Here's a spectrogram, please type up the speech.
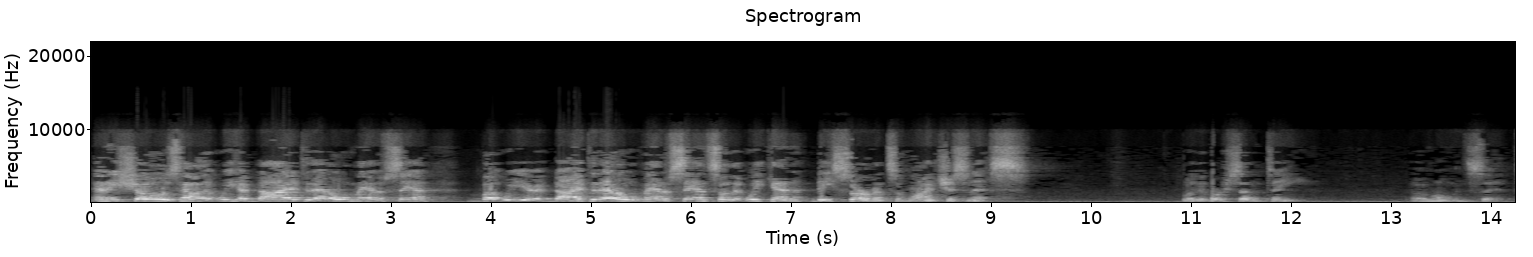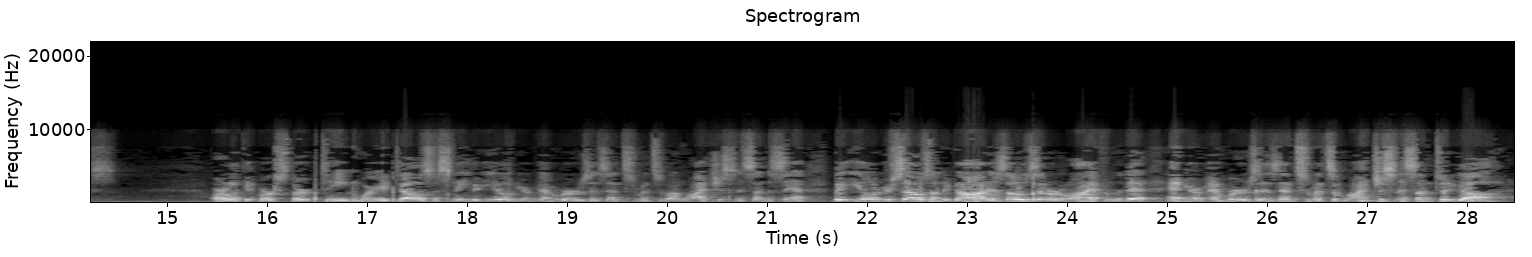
And he shows how that we have died to that old man of sin, but we have died to that old man of sin so that we can be servants of righteousness. Look at verse 17 of Romans 6. Or look at verse 13 where he tells us, Neither yield your members as instruments of unrighteousness unto sin, but yield yourselves unto God as those that are alive from the dead, and your members as instruments of righteousness unto God.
